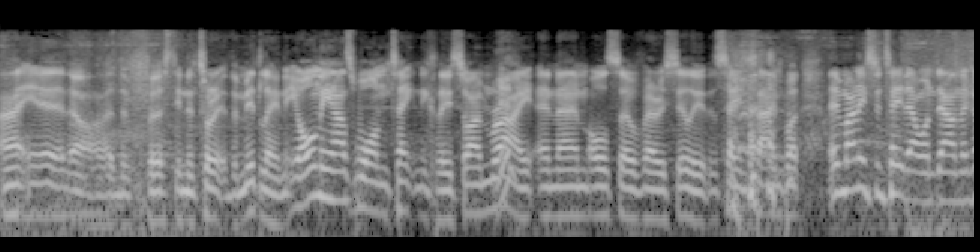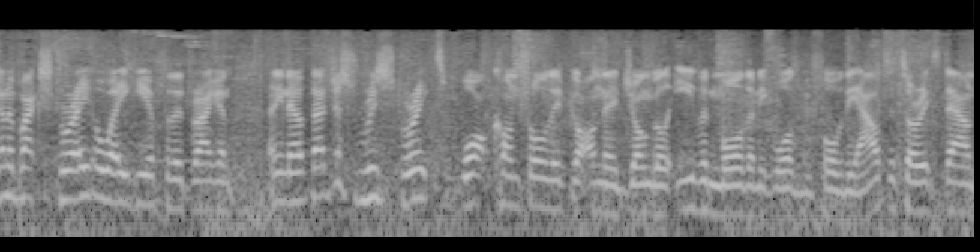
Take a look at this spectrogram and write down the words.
uh, oh, the first in the turret of the mid lane. He only has one technically, so I'm right, yeah. and I'm also very silly at the same time. but they managed to take that one down. They're going to back straight away here for the Dragon. And, you know, that just restricts what control they've got on their jungle even more than it was before. The outer turret's down,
